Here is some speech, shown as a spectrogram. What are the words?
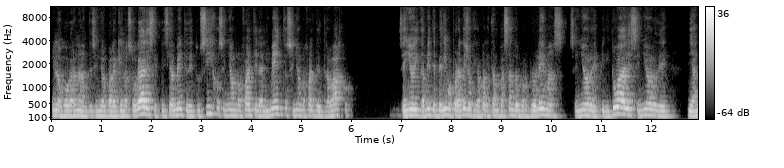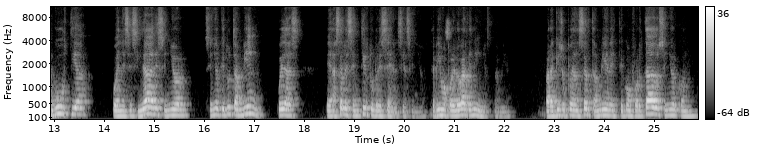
en los gobernantes, Señor, para que en los hogares, especialmente de tus hijos, Señor, no falte el alimento, Señor, no falte el trabajo. Señor, y también te pedimos por aquellos que capaz que están pasando por problemas, Señor, espirituales, Señor, de, de angustia o de necesidades, Señor, Señor, que tú también puedas eh, hacerles sentir tu presencia, Señor. Te pedimos por el hogar de niños también, para que ellos puedan ser también este, confortados, Señor, con,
